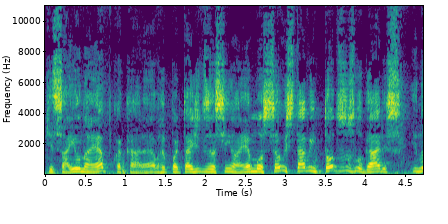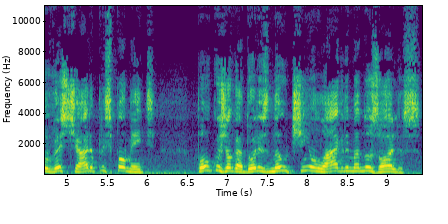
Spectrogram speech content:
que saiu na época, cara. A reportagem diz assim, ó, a emoção estava em todos os lugares e no vestiário principalmente. Poucos jogadores não tinham lágrima nos olhos.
